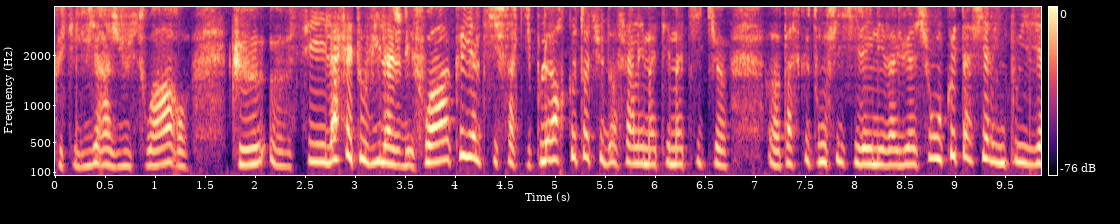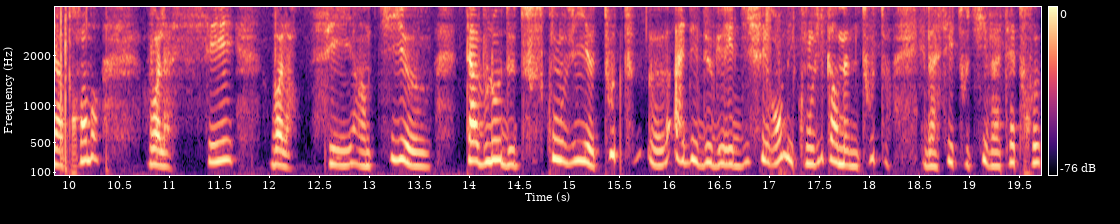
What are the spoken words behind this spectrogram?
que c'est le virage du soir, que euh, c'est la fête au village des fois, qu'il y a le petit frère qui pleure, que toi tu dois faire les mathématiques euh, euh, parce que ton fils il a une évaluation, que ta fille a une poésie à apprendre. Voilà, c'est voilà, c'est un petit tableau de tout ce qu'on vit toutes à des degrés différents, mais qu'on vit quand même toutes. Et ben cet outil va être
